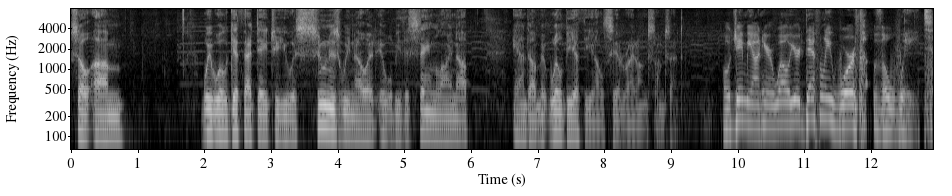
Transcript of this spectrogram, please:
So um, we will get that date to you as soon as we know it. It will be the same lineup, and um, it will be at the El Cid right on Sunset. Well, Jamie on here. Well, you're definitely worth the wait.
